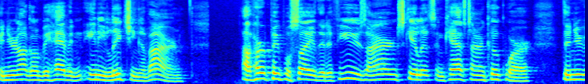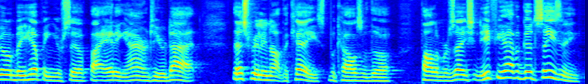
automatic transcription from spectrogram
and you're not going to be having any leaching of iron. I've heard people say that if you use iron skillets and cast iron cookware, then you're going to be helping yourself by adding iron to your diet. That's really not the case because of the polymerization. If you have a good seasoning,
